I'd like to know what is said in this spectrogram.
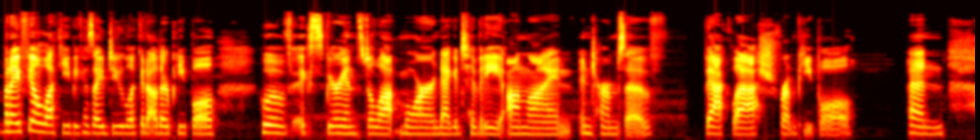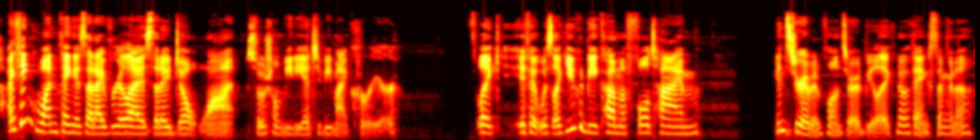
but I feel lucky because I do look at other people who have experienced a lot more negativity online in terms of backlash from people. And I think one thing is that I've realized that I don't want social media to be my career. Like if it was like you could become a full time Instagram influencer, I'd be like, no thanks, I'm gonna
